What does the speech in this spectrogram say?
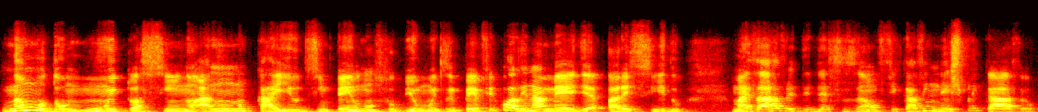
não mudou muito assim, não, ah, não, não caiu o desempenho, não subiu muito o desempenho, ficou ali na média parecido, mas a árvore de decisão ficava inexplicável.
